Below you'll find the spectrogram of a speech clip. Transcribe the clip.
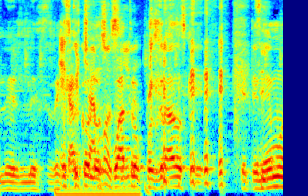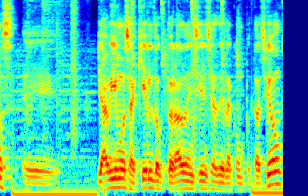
les, recalco los cuatro posgrados que, tenemos. Eh, ya vimos aquí el doctorado en ciencias de la computación,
